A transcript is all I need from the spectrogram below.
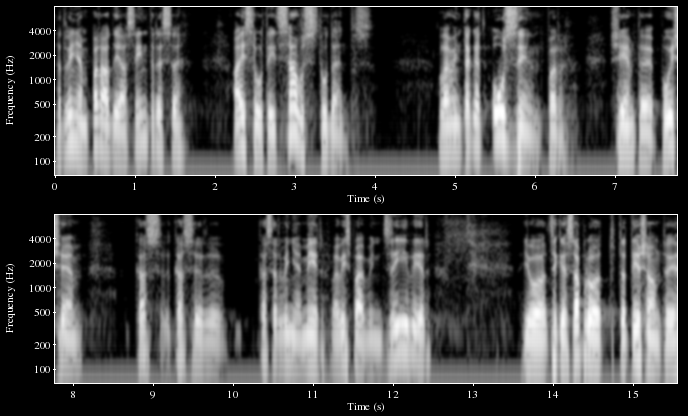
tad viņam parādījās interese aizsūtīt savus studentus, lai viņi tagad uzzina par šiem te puišiem, kas, kas, ir, kas ar viņiem ir, vai vispār viņa dzīve ir, jo, cik es saprotu, tad tiešām tie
